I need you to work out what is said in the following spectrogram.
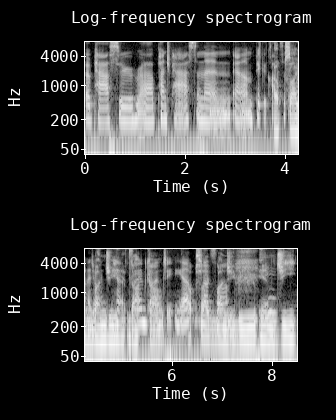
a pass through uh, Punch Pass and then um, pick a class. that they wanna. Upsidebungee.com. Upside Bungee. Yep. Upside that's the one. Bungee. B U N G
